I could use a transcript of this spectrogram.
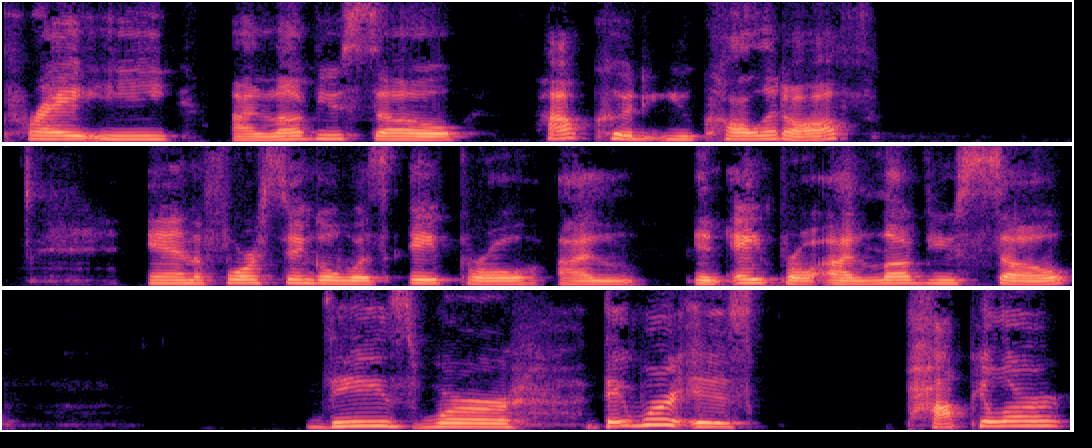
Pray, I Love You So, How Could You Call It Off? And the fourth single was April, I in April, I Love You So. These were they weren't as popular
